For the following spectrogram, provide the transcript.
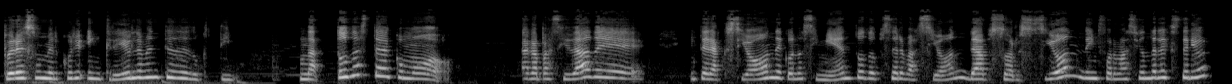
pero es un Mercurio increíblemente deductivo. Todo está como la capacidad de interacción, de conocimiento, de observación, de absorción de información del exterior,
